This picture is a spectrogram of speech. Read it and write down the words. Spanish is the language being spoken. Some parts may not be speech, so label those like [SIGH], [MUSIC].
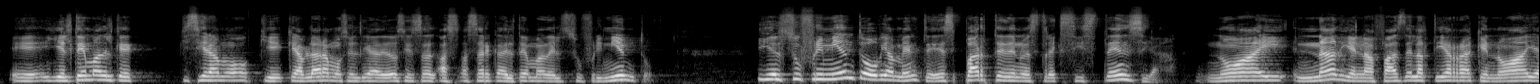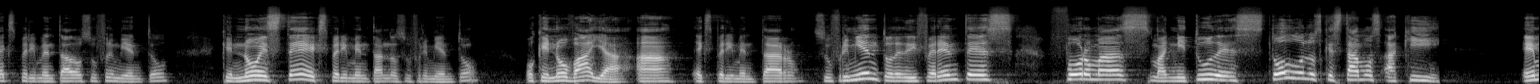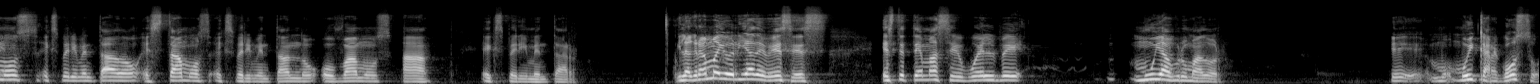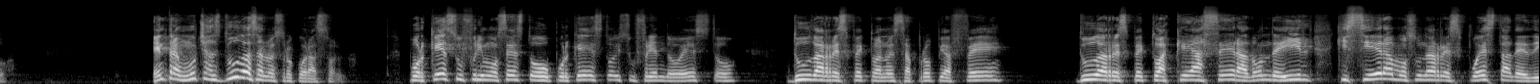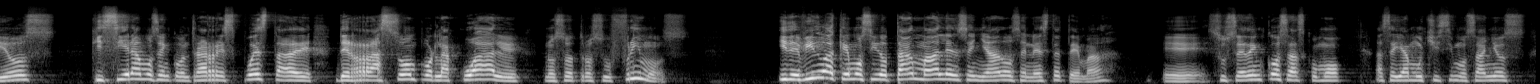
Eh, y el tema del que quisiéramos que, habláramos el día de hoy es acerca del tema del sufrimiento. Y el sufrimiento obviamente es parte de nuestra existencia. No hay nadie en la faz de la tierra que no haya experimentado sufrimiento, que no esté experimentando sufrimiento o que no vaya a experimentar sufrimiento de diferentes formas, magnitudes. Todos los que estamos aquí hemos experimentado, estamos experimentando o vamos a experimentar. Y la gran mayoría de veces este tema se vuelve muy abrumador, eh, muy cargoso. Entran muchas dudas a nuestro corazón. ¿Por qué sufrimos esto o por qué estoy sufriendo esto? Duda respecto a nuestra propia fe, duda respecto a qué hacer, a dónde ir. Quisiéramos una respuesta de Dios, quisiéramos encontrar respuesta de, razón por la cual nosotros sufrimos. Y debido a que hemos sido tan mal enseñados en este tema, eh, suceden cosas como hace ya muchísimos años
